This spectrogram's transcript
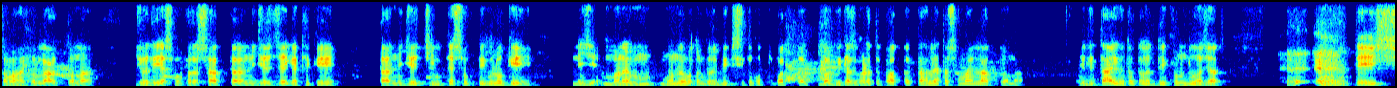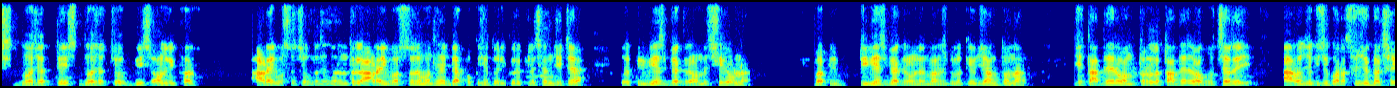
সময় হয়তো লাগতো না। যদি আসমফারের সাথ তার নিজের জায়গা থেকে তার নিজের চিন্তা শক্তিগুলোকে নিজে মানে মনের মতন করে বিকশিত করতে পারতো বা বিকাশ ঘটাতে পারতো, তাহলে এত সময় লাগতো না। যদি তাই হতো, তাহলে দেখুন দু হাজার তেইশ দু হাজার তেইশ দু হাজার চব্বিশ অনলি ফর আড়াই বছর চলতে ধরেন। তাহলে আড়াই বছরের মধ্যে ব্যাপক কিছু তৈরি করে ফেলেছেন, যেটা ওই প্রিভিয়াস ব্যাকগ্রাউন্ডে ছিল না। বা প্রিভিয়াস ব্যাকগ্রাউন্ডের মানুষগুলো কেউ জানতো না যে তাদের অন্তরালে, তাদের অগোচারে আরও যে কিছু করার সুযোগ আছে,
